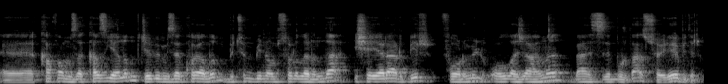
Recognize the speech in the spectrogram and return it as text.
e, kafamıza kazıyalım cebimize koyalım. Bütün binom sorularında işe yarar bir formül olacağını ben size buradan söyleyebilirim.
